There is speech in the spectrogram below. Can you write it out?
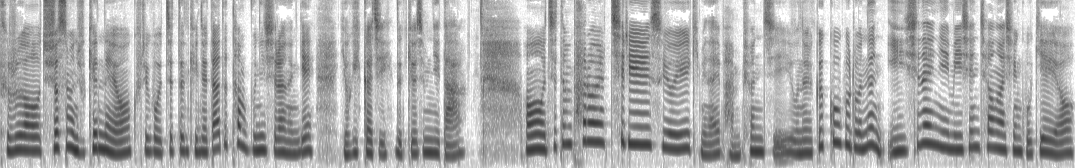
들어주셨으면 좋겠네요. 그리고 어쨌든 굉장히 따뜻한 분이시라는 게 여기까지 느껴집니다. 어, 어쨌든 8월 7일 수요일 김이나의 반편지. 오늘 끝곡으로는 이신혜님이 신청하신 곡이에요.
